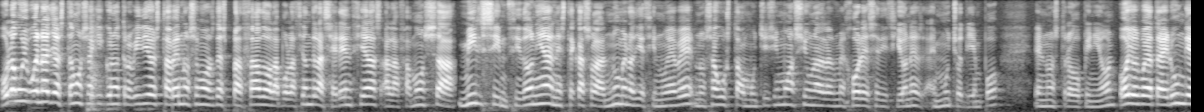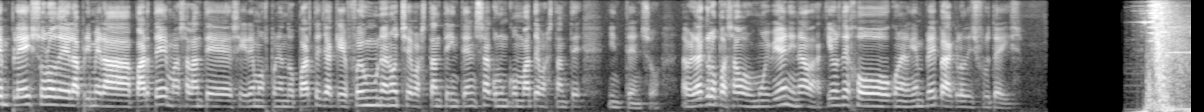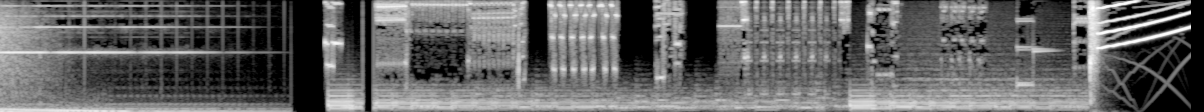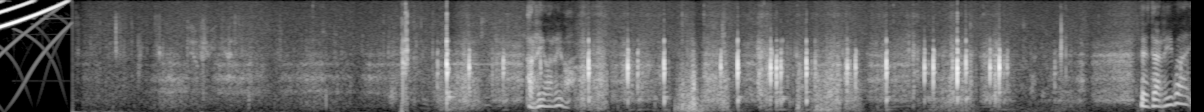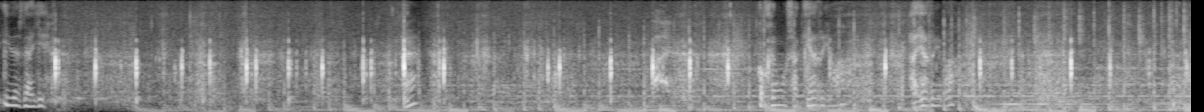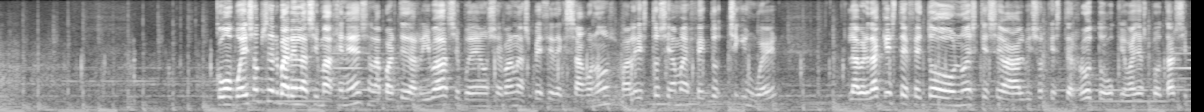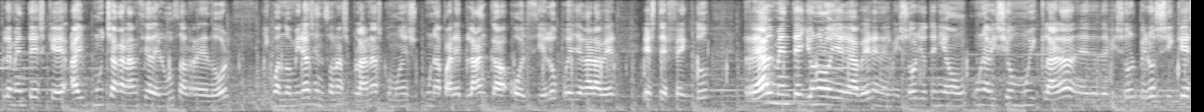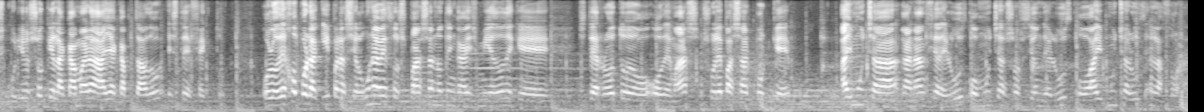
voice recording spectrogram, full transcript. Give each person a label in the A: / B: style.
A: Hola muy buenas, ya estamos aquí con otro vídeo, esta vez nos hemos desplazado a la población de las herencias, a la famosa Milsim Cidonia, en este caso la número 19, nos ha gustado muchísimo, ha sido una de las mejores ediciones en mucho tiempo, en nuestra opinión. Hoy os voy a traer un gameplay solo de la primera parte, más adelante seguiremos poniendo partes, ya que fue una noche bastante intensa, con un combate bastante intenso. La verdad que lo pasamos muy bien y nada, aquí os dejo con el gameplay para que lo disfrutéis. Arriba, arriba. Desde arriba y desde allí. ¿Eh? Vale. Cogemos aquí arriba, arriba. Como podéis observar en las imágenes, en la parte de arriba se pueden observar una especie de hexágonos, ¿vale? Esto se llama efecto chickenware. La verdad que este efecto no es que sea el visor que esté roto o que vaya a explotar, simplemente es que hay mucha ganancia de luz alrededor y cuando miras en zonas planas como es una pared blanca o el cielo puedes llegar a ver este efecto. Realmente yo no lo llegué a ver en el visor, yo tenía una visión muy clara de visor, pero sí que es curioso que la cámara haya captado este efecto. Os lo dejo por aquí para si alguna vez os pasa no tengáis miedo de que esté roto o, o demás. Suele pasar porque hay mucha ganancia de luz o mucha absorción de luz o hay mucha luz en la zona.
